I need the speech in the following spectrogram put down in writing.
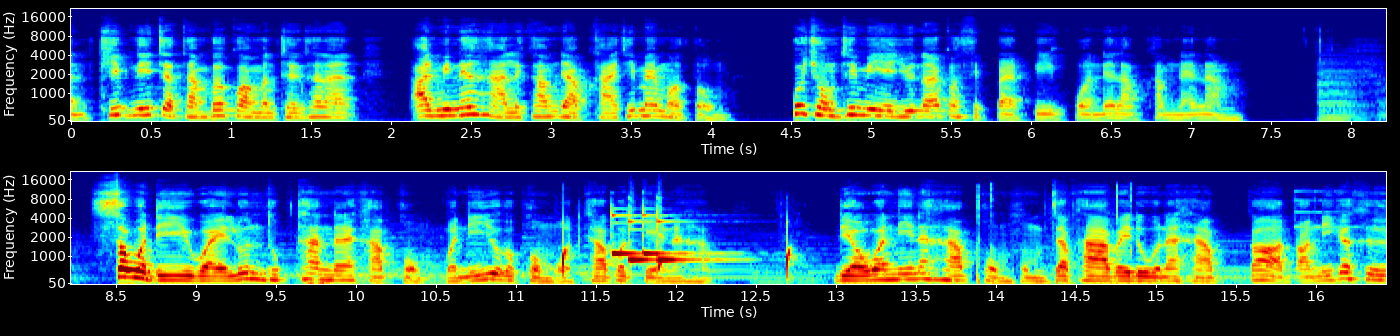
อนคลิปนี้จะทำเพื่อความบันเทิงเท่านั้น อาจมีเนื้อหาหรือคำหยาบคายที่ไม่เหมาะสม ผู้ชมที่มีอายุน้อยกว่า 18 ปีควรได้รับคำแนะนำสวัสดีวัยรุ่นทุกท่านนะครับผม วันนี้อยู่กับผมอดข้าวเพื่อเกมนะครับ เดี๋ยววันนี้นะครับผมผมจะพาไปดูนะครับ ก็ตอนนี้ก็คือ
